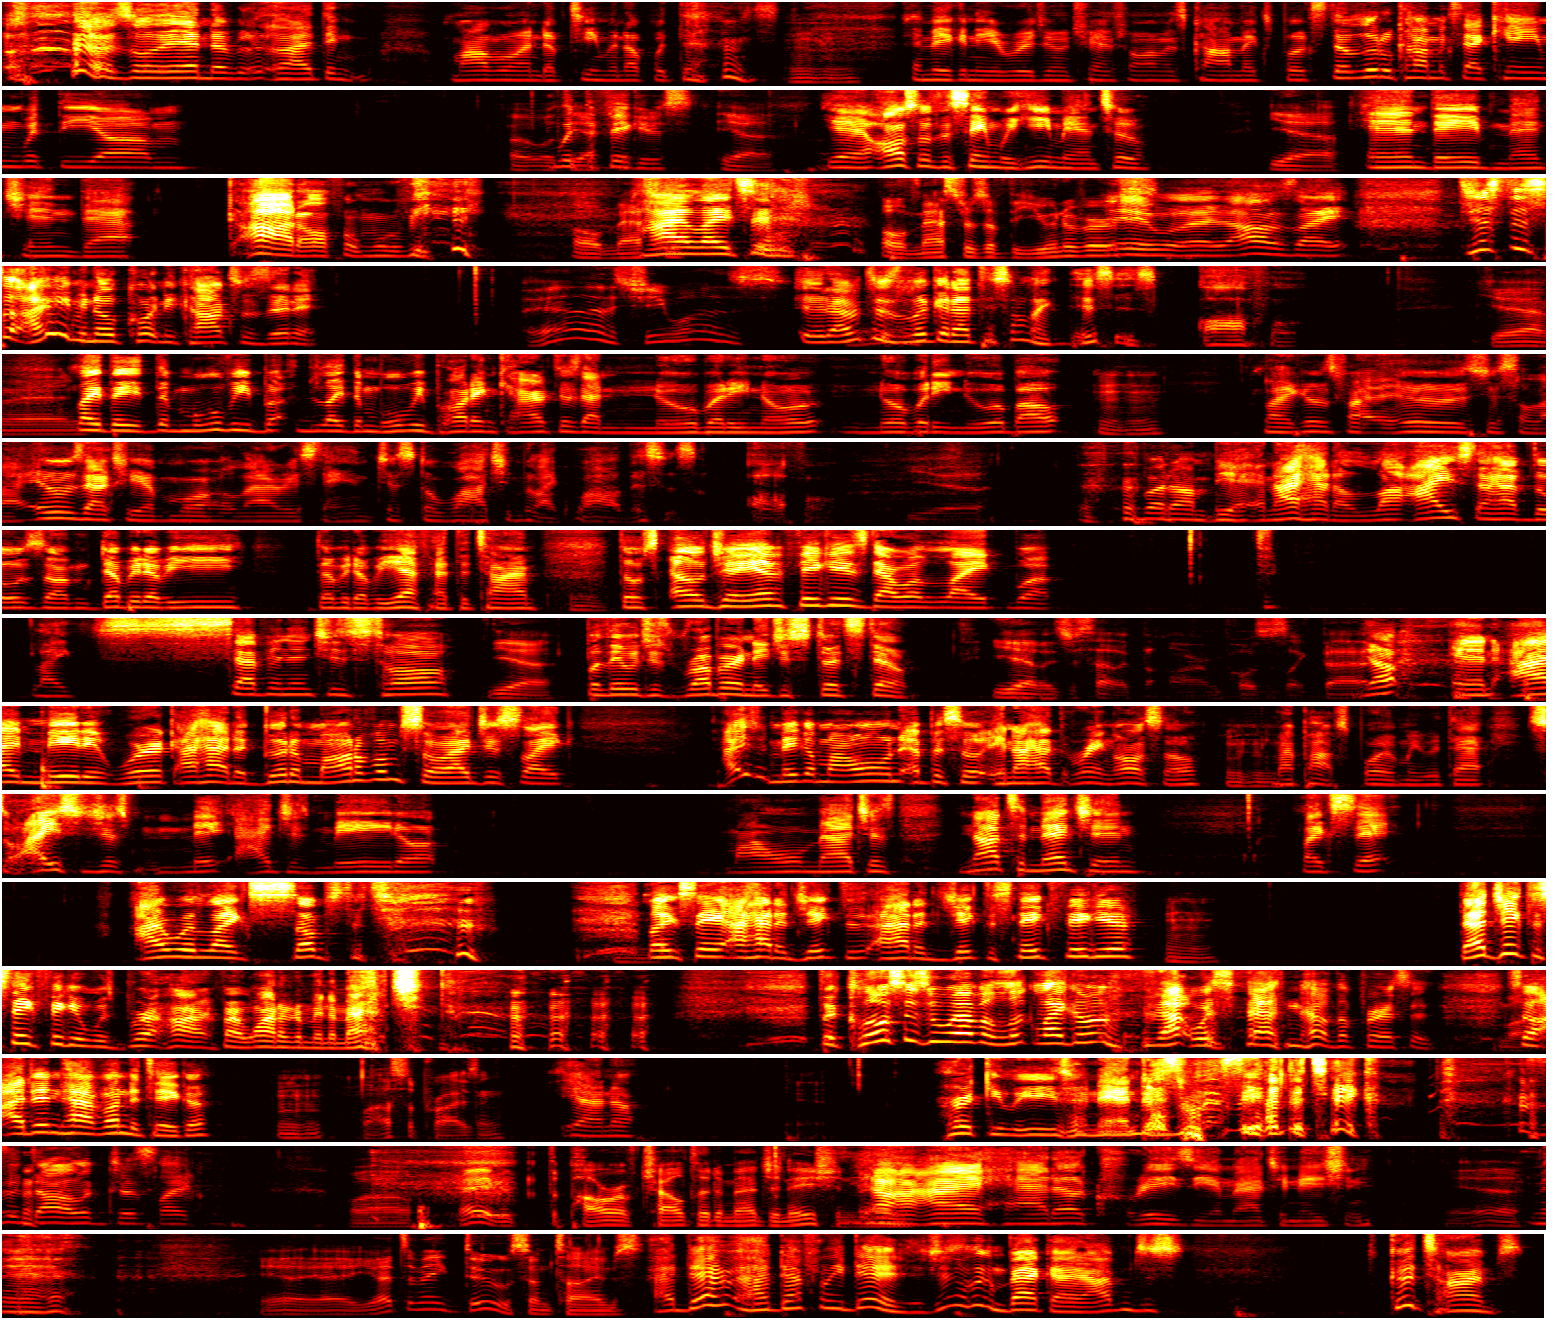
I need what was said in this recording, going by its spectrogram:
So they end up. I think Marvel end up teaming up with them Mm-hmm. and making the original Transformers comics books, the little comics that came with the um Uh, with the action- figures. Yeah, Yeah, also the same with He Man too. yeah. And they mentioned that god awful movie Oh, Master. highlights it. Oh, Masters of the Universe. It was. I was like, just this. I didn't even know Courteney Cox was in it. yeah, she was. And I'm just looking at this. I'm like, this is awful. Yeah, man. Like the the movie, like the movie brought in characters that nobody know, nobody knew about. hmm Like it was. It was just a lot. It was actually a more hilarious thing just to watch and be like, wow, this is awful. Yeah. but um, yeah, and I had a lot. I used to have those um WWE, WWF at the time, those LJN figures that were like what, th- like seven inches tall, Yeah. but they were just rubber and they just stood still. Yeah, they just had like the poses like that. Yep. and I made it work. I had a good amount of them, so I just like I used to make up my own episode, and I had the ring also. Mm-hmm. My pop spoiled me with that, so I used to just make. I just made up my own matches. Not to mention, like say, I would like substitute. like say I had a Jake. The, I had a Jake the Snake figure. Mm-hmm. That Jake the Snake figure was Bret Hart if I wanted him in a match. the closest who ever looked like him, that was another person. So I didn't have Undertaker. hmm Well, that's surprising. Yeah, I know. Hercules Hernandez was the Undertaker. Because the doll looked just like him. Wow. hey, the, the power of childhood imagination, man. Yeah, I had a crazy imagination. Yeah. Man, Yeah, yeah. You had to make do sometimes. I, def- I definitely did. Just looking back at it, I'm just. Good times.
